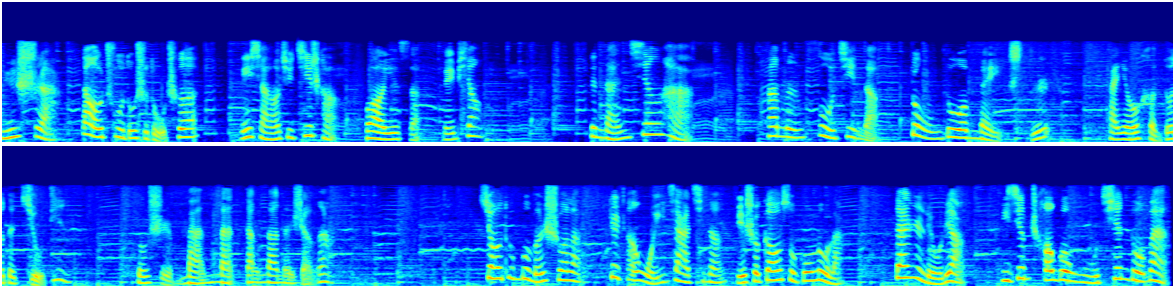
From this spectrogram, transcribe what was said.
于是啊到处都是堵车，你想要去机场，不好意思没票。这南京哈，他们附近的。众多美食，还有很多的酒店，都是满满当当的人啊！交通部门说了，这场五一假期呢，别说高速公路了，单日流量已经超过五千多万。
